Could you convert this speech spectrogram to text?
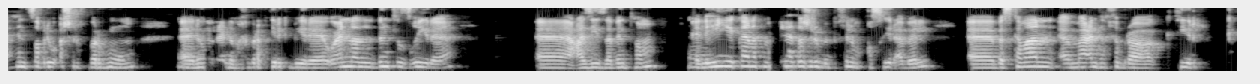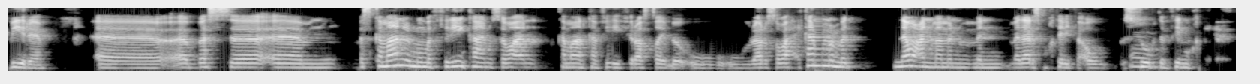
هند صبري وأشرف برهوم آه، اللي هم عندهم خبرة كثير كبيرة وعندنا البنت الصغيرة آه، عزيزة بنتهم. اللي هي كانت لها تجربة بفيلم قصير قبل آه، بس كمان ما عندها خبرة كثير كبيرة بس بس كمان الممثلين كانوا سواء كمان كان في فراس طيبة ولارا صباح كانوا من نوعا ما من من مدارس مختلفة أو أسلوب. تمثيل مختلف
